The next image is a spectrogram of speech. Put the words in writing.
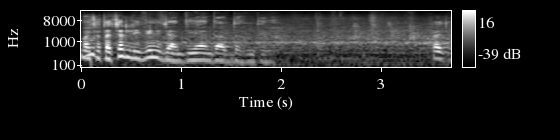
ਮੈਥੋਂ ਤਾਂ ਚੱਲੀ ਵੀ ਨਹੀਂ ਜਾਂਦੀ ਐ ਦਰਦ ਹੁੰਦੇ ਨੇ। ਪੈ ਜਾ।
